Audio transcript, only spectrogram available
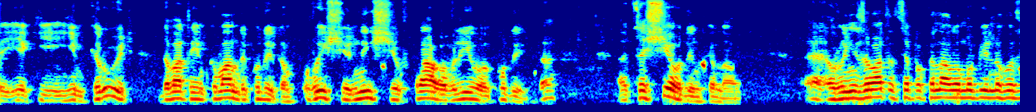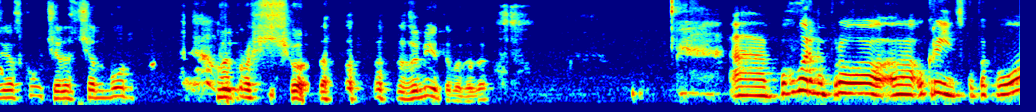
які їм керують, давати їм команди, куди там вище, нижче, вправо, вліво, куди. Да? Це ще один канал. Е, Організувати це по каналу мобільного зв'язку через чат-бот. Ви про що? Розумієте мене, да? Е, Поговоримо про е, українську ППО.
